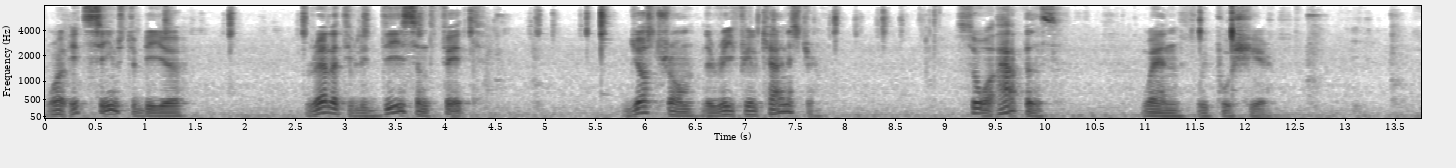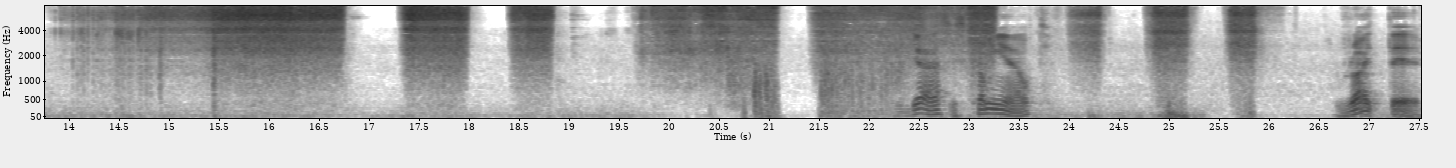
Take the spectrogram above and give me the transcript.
Well, it seems to be a relatively decent fit just from the refill canister. So what happens when we push here? The gas is coming out right there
